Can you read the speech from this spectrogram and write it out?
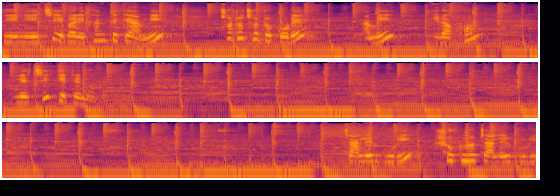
দিয়ে নিয়েছি। এবার এখান থেকে আমি ছোট ছোট করে আমি এরকম লেচি কেটে নেব। চালের গুঁড়ি, শুকনো চালের গুঁড়ি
